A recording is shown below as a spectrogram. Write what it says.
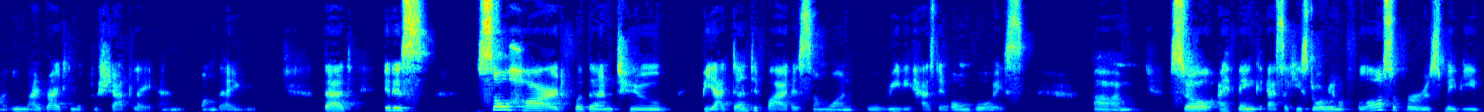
uh, in my writing of Du Châtelet and Wang Daiyu, that it is so hard for them to be identified as someone who really has their own voice. Um, so I think as a historian of philosophers, maybe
